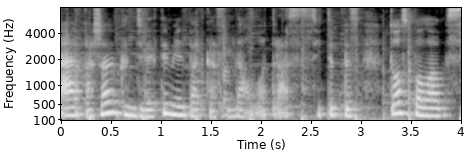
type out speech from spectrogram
әрқашан күнделікті менің подкастымды алып отырасыз. Сөйтіп біз дос боламыз.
